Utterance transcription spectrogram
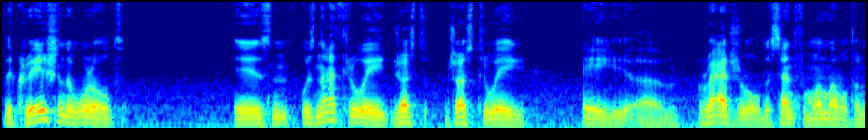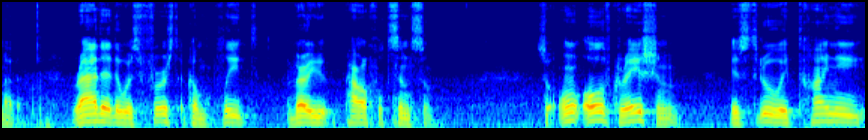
the creation of the world is was not through a just just through a a um, gradual descent from one level to another. Rather, there was first a complete, very powerful tzimtzum. So all, all of creation is through a tiny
